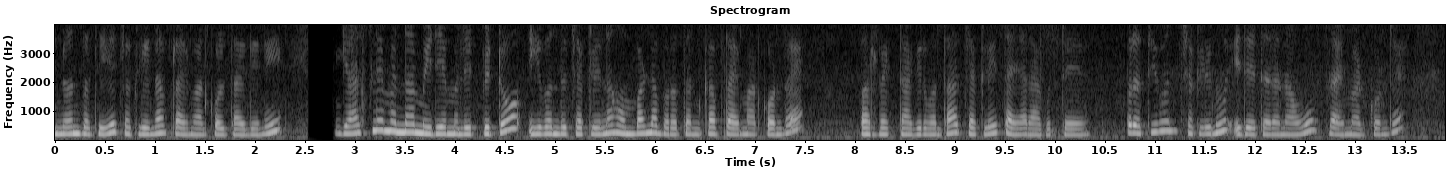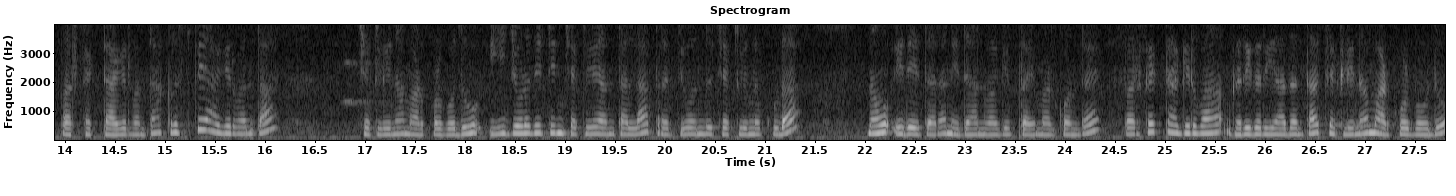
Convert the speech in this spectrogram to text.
ಇನ್ನೊಂದು ಬದಿಗೆ ಚಕ್ಲಿನ ಫ್ರೈ ಮಾಡ್ಕೊಳ್ತಾ ಇದ್ದೀನಿ. ಗ್ಯಾಸ್ ಫ್ಲೇಮನ್ನು ಮೀಡಿಯಮಲ್ಲಿ ಇಟ್ಬಿಟ್ಟು ಈ ಒಂದು ಚಕ್ಲಿನ ಹೊಂಬಣ್ಣ ಬರೋ ತನಕ ಫ್ರೈ ಮಾಡಿಕೊಂಡ್ರೆ ಪರ್ಫೆಕ್ಟ್ ಆಗಿರುವಂತಹ ಚಕ್ಲಿ ತಯಾರಾಗುತ್ತೆ. ಪ್ರತಿಯೊಂದು ಚಕ್ಲಿನೂ ಇದೇ ಥರ ನಾವು ಫ್ರೈ ಮಾಡಿಕೊಂಡ್ರೆ ಪರ್ಫೆಕ್ಟ್ ಆಗಿರುವಂಥ ಕ್ರಿಸ್ಪಿ ಆಗಿರುವಂಥ ಚಕ್ಲಿನ ಮಾಡ್ಕೊಳ್ಬೋದು. ಈ ಜೋಳದ ಹಿಟ್ಟಿನ ಚಕ್ಲಿ ಅಂತಲ್ಲ, ಪ್ರತಿಯೊಂದು ಚಕ್ಲಿನೂ ಕೂಡ ನಾವು ಇದೇ ಥರ ನಿಧಾನವಾಗಿ ಫ್ರೈ ಮಾಡಿಕೊಂಡ್ರೆ ಪರ್ಫೆಕ್ಟ್ ಆಗಿರುವ ಗರಿ ಗರಿಯಾದಂಥ ಚಕ್ಲಿನ ಮಾಡ್ಕೊಳ್ಬೋದು.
